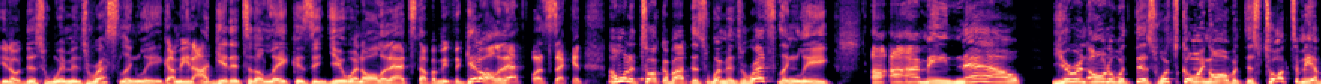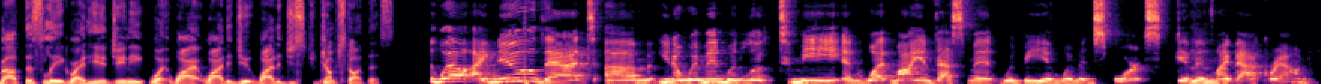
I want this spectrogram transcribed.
you know, this women's wrestling league. I mean, I get into the Lakers and you and all of that stuff. I mean, forget all of that for a second. I want to talk about this women's wrestling league. I mean, now you're an owner with this. What's going on with this? Talk to me about this league right here, Jeanie. What, why, why did you, why did you jumpstart this? Well, I knew that um, you know women would look to me and what my investment would be in women's sports, given mm-hmm. my background.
